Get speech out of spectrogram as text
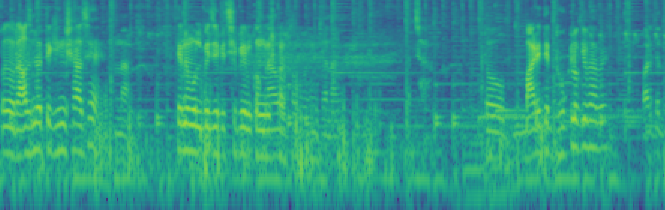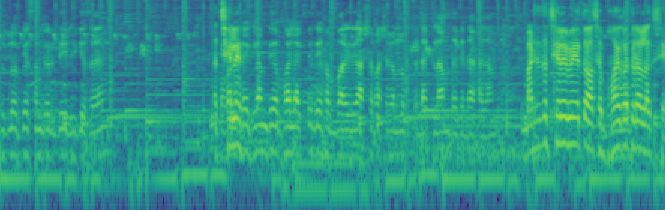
কোনো রাজনৈতিক হিংসা আছে? না। তৃণমূল বিজেপি সিপিএম না কংগ্রেস ওর সব হিংসা নাই। আচ্ছা। তো বাড়িতে ঢুকলো কীভাবে? বাড়িতে ঢুকলো পেছন গাড়ি দিয়ে ঢুকেছে। ছেলে? দেখলাম দিয়ে ভয় লাগছে দিয়ে সব বাড়ির আশেপাশে লোককে দেখলাম দেখে দেখা যান বাড়িতে তো ছেলে মেয়ে তো আছে ভয় কতটা লাগছে?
